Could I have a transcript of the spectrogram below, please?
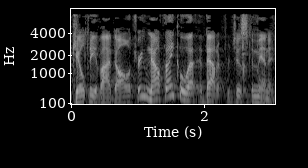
guilty of idolatry? Now think about it for just a minute.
